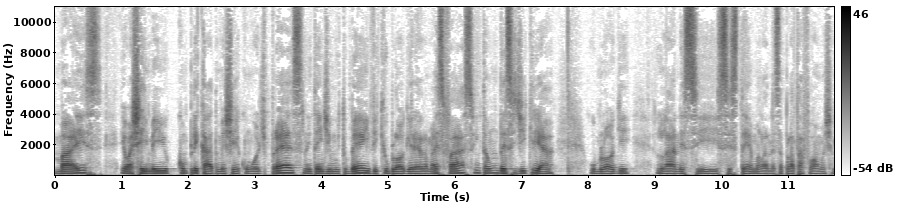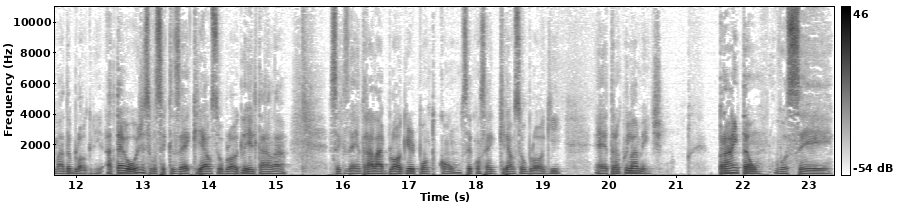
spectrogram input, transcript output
mas eu achei meio complicado mexer com WordPress, não entendi muito bem, vi que o Blogger era mais fácil, então decidi criar o blog lá nesse sistema, lá nessa plataforma chamada Blogger. Até hoje, se você quiser criar o seu blog, ele está lá. Se você quiser entrar lá, blogger.com, você consegue criar o seu blog é, tranquilamente. Para então você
